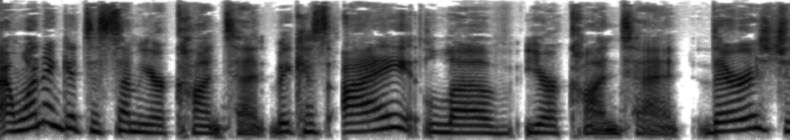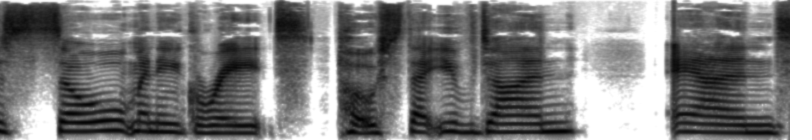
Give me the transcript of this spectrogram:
I want to get to some of your content because I love your content. There is just so many great posts that you've done. And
